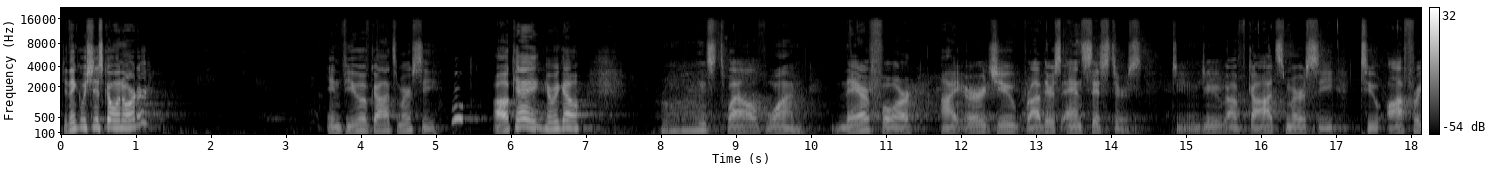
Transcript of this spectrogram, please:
Do you think we should just go in order? In view of God's mercy. Okay, here we go. Romans 12, 1. Therefore, I urge you, brothers and sisters, to do of God's mercy to offer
